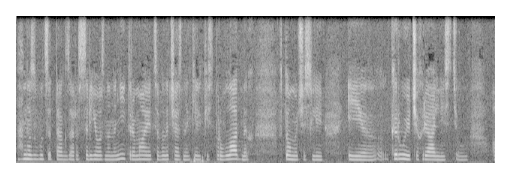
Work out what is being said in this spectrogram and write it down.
назву це так зараз серйозна. На ній тримається величезна кількість провладних, в тому числі і е, керуючих реальністю е,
